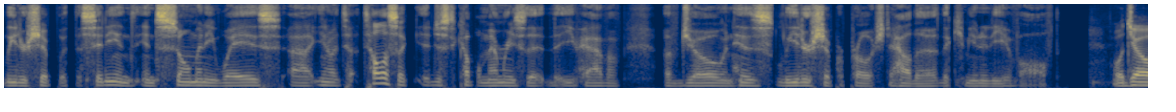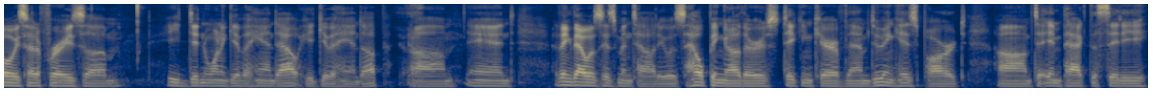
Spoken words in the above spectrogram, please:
leadership with the city in in so many ways. Uh, you know, t- tell us a, just a couple memories that, that you have of of Joe and his leadership approach to how the the community evolved. Well, Joe always had a phrase. Um, he didn't want to give a hand out; he'd give a hand up. Yeah. Um, and I think that was his mentality: was helping others, taking care of them, doing his part um, to impact the city.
